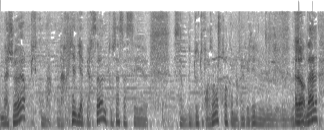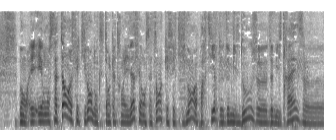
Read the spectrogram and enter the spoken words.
majeur, puisqu'on a on a rien dit à personne. Tout ça, ça c'est euh, c'est au bout de 2-3 ans, je crois qu'on a révélé le, le, le- le Alors- scandale. Bon, et, et on s'attend effectivement, donc c'était en 99, et on s'attend qu'effectivement à partir de 2012, euh, 2013, euh,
